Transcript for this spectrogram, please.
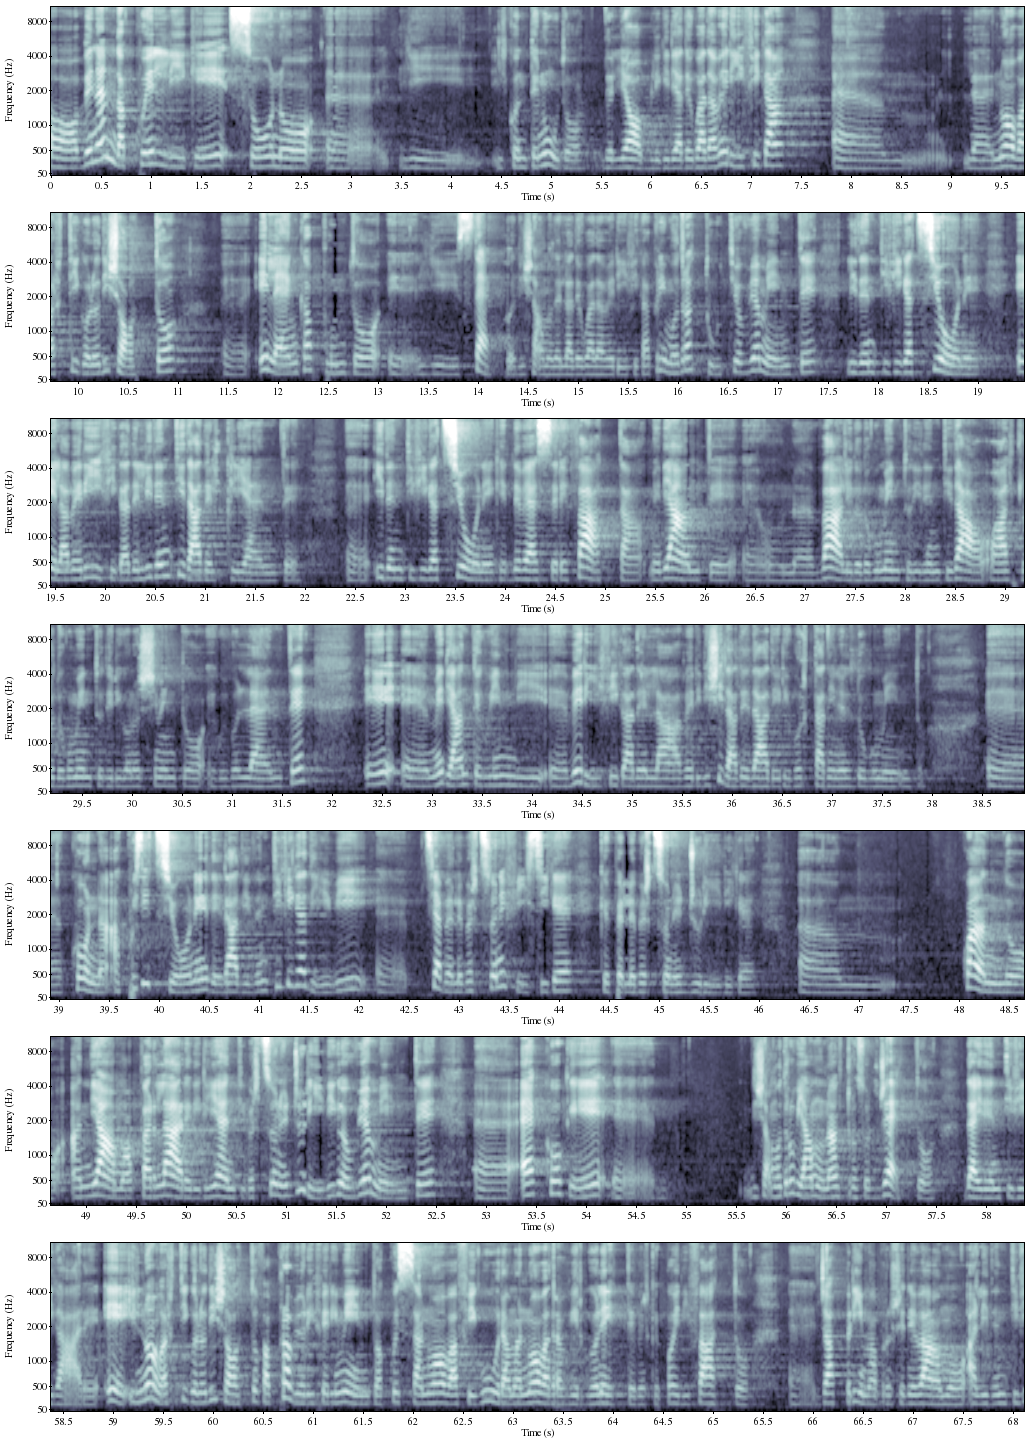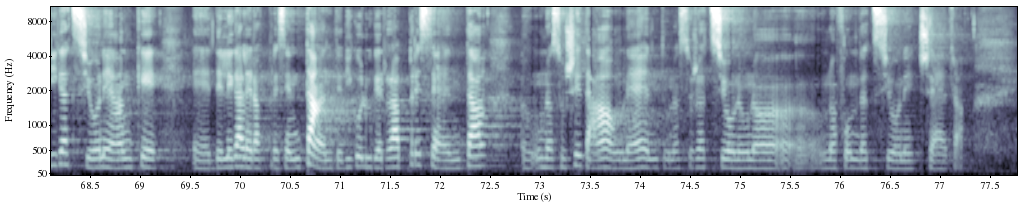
Oh, venendo a quelli che sono eh, gli, il contenuto degli obblighi di adeguata verifica, ehm, il nuovo articolo 18 eh, elenca appunto eh, gli step diciamo, dell'adeguata verifica. Primo tra tutti ovviamente l'identificazione e la verifica dell'identità del cliente eh, identificazione che deve essere fatta mediante eh, un valido documento di identità o altro documento di riconoscimento equipollente e eh, mediante quindi eh, verifica della veridicità dei dati riportati nel documento. Eh, con acquisizione dei dati identificativi eh, sia per le persone fisiche che per le persone giuridiche. Um, quando andiamo a parlare di clienti persone giuridiche ovviamente eh, ecco che eh, diciamo, troviamo un altro soggetto da identificare. E il nuovo articolo 18 fa proprio riferimento a questa nuova figura, ma nuova tra virgolette, perché poi di fatto eh, già prima procedevamo all'identificazione anche eh, del legale rappresentante, di colui che rappresenta eh, una società, un ente, un'associazione, una, una fondazione, eccetera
